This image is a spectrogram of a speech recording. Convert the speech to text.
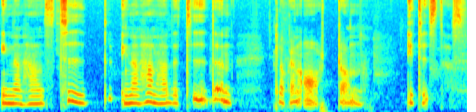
innan hans tid. Innan han hade tiden. Klockan 18 i tisdags.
